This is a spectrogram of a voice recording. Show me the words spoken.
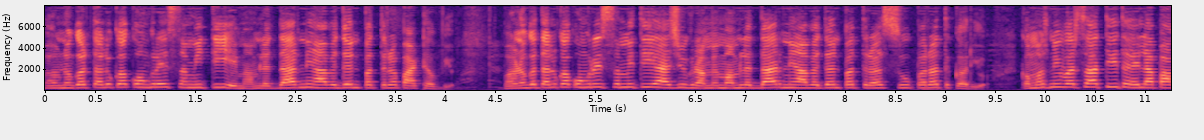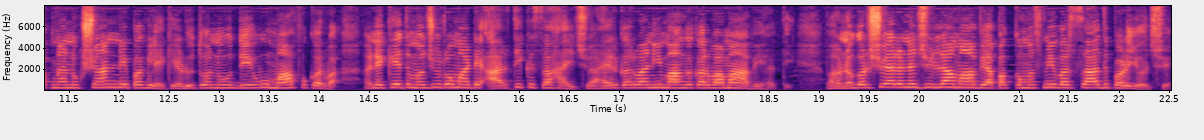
ભાવનગર તાલુકા કોંગ્રેસ સમિતિએ મામલતદારને આવેદનપત્ર પાઠવ્યું. ભાવનગર તાલુકા કોંગ્રેસ સમિતિએ આજે ગ્રામ્ય મામલતદારને આવેદનપત્ર સુપરત કર્યું. કમોસમી વરસાદથી થયેલા પાકના નુકસાનને પગલે ખેડૂતોનું દેવું માફ કરવા અને ખેત મજૂરો માટે આર્થિક સહાય જાહેર કરવાની માંગ કરવામાં આવી હતી. ભાવનગર શહેર અને જિલ્લામાં વ્યાપક કમોસમી વરસાદ પડ્યો છે.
